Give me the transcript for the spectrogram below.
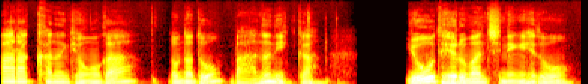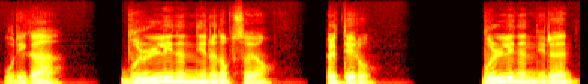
하락하는 경우가 너무나도 많으니까. 요대로만 진행해도 우리가 물리는 일은 없어요. 절대로. 물리는 일은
